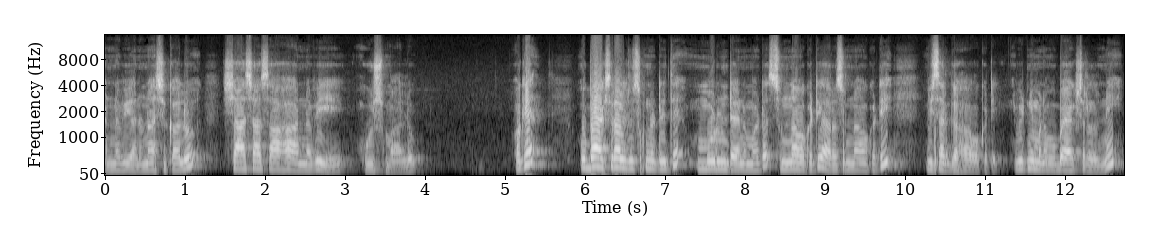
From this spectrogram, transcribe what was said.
అన్నవి అనునాసికాలు శాసా సాహ అన్నవి ఊష్మాలు. ఓకే? ఉభయ అక్షరాలు చూసుకున్నట్టయితే మూడు ఉంటాయి అన్నమాట సున్నా ఒకటి అర సున్నా ఒకటి విసర్గ ఒకటి. వీటిని మనం ఉభయ అక్షరాలని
